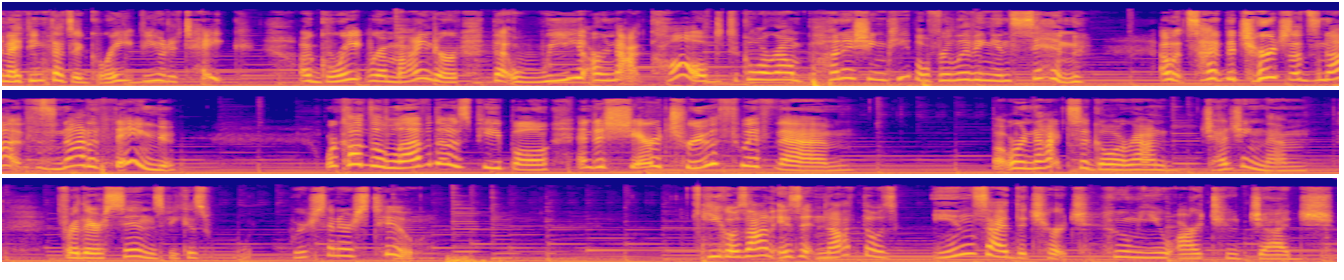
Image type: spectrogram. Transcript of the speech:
And I think that's a great view to take. A great reminder that we are not called to go around punishing people for living in sin outside the church. That's not that's not a thing. We're called to love those people and to share truth with them. But we're not to go around judging them for their sins because we're sinners too. He goes on, is it not those inside the church whom you are to judge?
